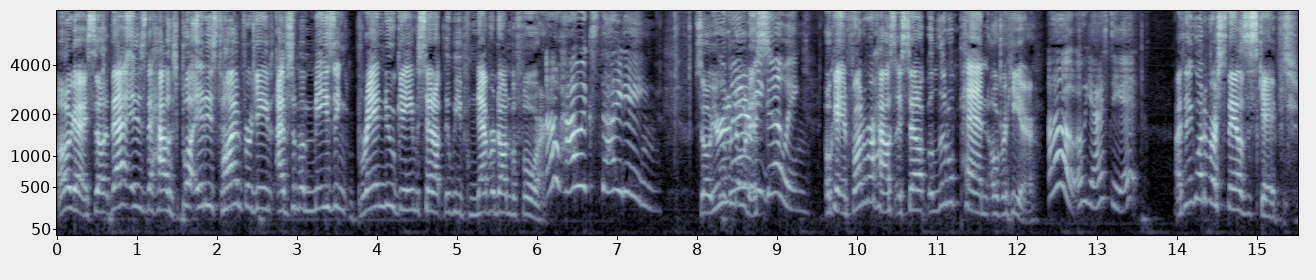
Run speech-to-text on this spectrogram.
Okay, so that is the house, but it is time for games. I have some amazing brand new games set up that we've never done before. Oh, how exciting! So you're gonna Where notice. are we going? Okay, in front of our house, I set up a little pen over here. Oh, oh yeah, I see it. I think one of our snails escaped.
